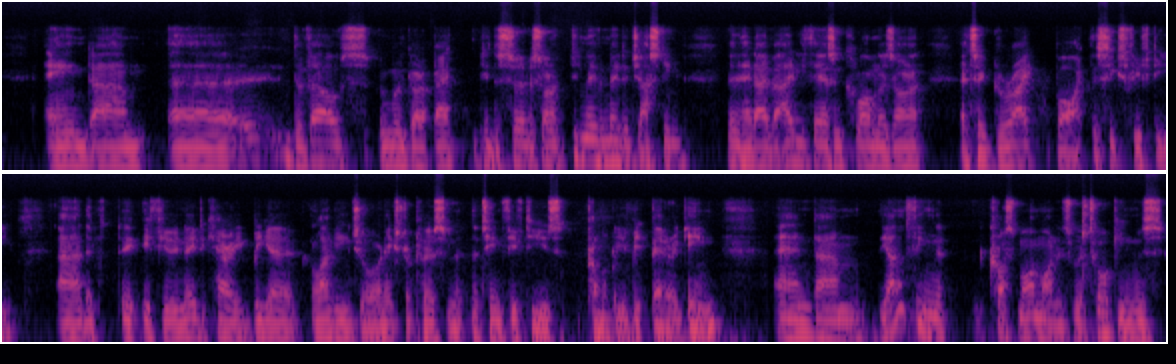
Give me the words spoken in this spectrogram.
and um, uh, the valves when we got it back, did the service on it, didn't even need adjusting. It had over 80,000 kilometres on it. It's a great bike, the 650. Uh, that if you need to carry bigger luggage or an extra person, the 1050 is probably a bit better again. And um, the other thing that crossed my mind as we are talking was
